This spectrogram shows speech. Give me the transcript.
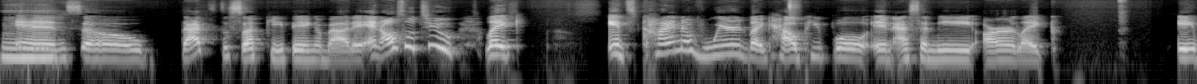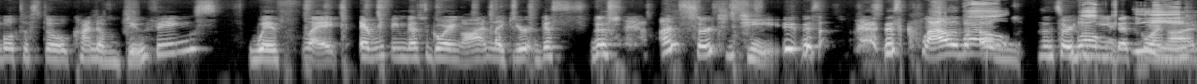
mm-hmm. and so that's the sucky thing about it and also too like it's kind of weird like how people in sme are like able to still kind of do things with like everything that's going on like you're this this uncertainty this this cloud well, of uncertainty well, that's he, going on.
